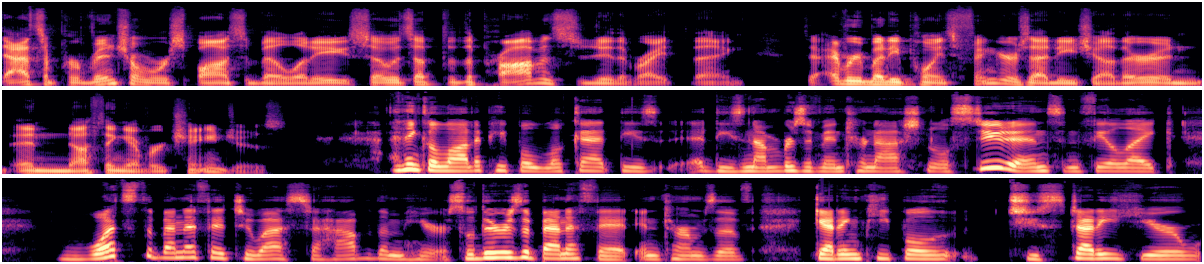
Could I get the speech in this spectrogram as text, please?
that's a provincial responsibility. So it's up to the province to do the right thing. So everybody points fingers at each other and and nothing ever changes. I think a lot of people look at these at these numbers of international students and feel like what's the benefit to us to have them here? So there is a benefit in terms of getting people to study here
